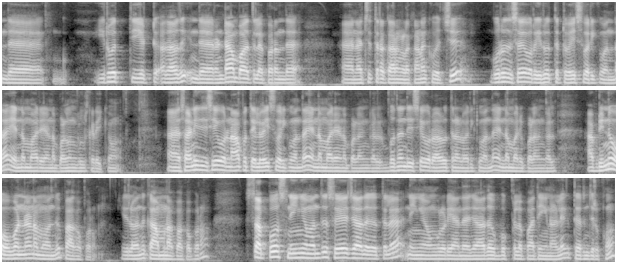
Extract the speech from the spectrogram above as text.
இந்த இருபத்தி எட்டு அதாவது இந்த ரெண்டாம் பாதத்தில் பிறந்த நட்சத்திரக்காரங்களை கணக்கு வச்சு குரு திசை ஒரு இருபத்தெட்டு வயசு வரைக்கும் வந்தால் என்ன மாதிரியான பலன்கள் கிடைக்கும்? சனி திசை ஒரு நாற்பத்தேழு வயசு வரைக்கும் வந்தால் என்ன மாதிரியான பலன்கள்? புதன் திசை ஒரு அறுபத்தி நாலு வரைக்கும் வந்தால் என்ன மாதிரி பலன்கள்? அப்படின்னு ஒவ்வொன்றா நம்ம வந்து பார்க்க போகிறோம் இதில் வந்து காமனாக பார்க்க போகிறோம் சப்போஸ் நீங்கள் வந்து சுய ஜாதகத்தில் நீங்கள் உங்களுடைய அந்த ஜாதக புக்கில் பார்த்தீங்கனாலே தெரிஞ்சிருக்கும்.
